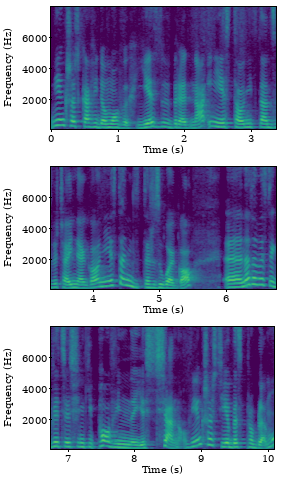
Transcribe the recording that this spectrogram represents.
Większość kawi domowych jest wybredna i nie jest to nic nadzwyczajnego, nie jest to nic też złego. E, Natomiast jak wiecie, świnki powinny jeść siano. Większość je bez problemu,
